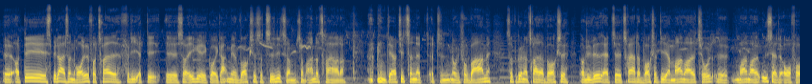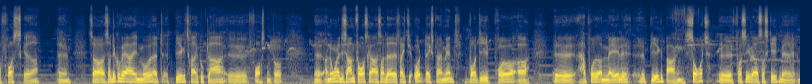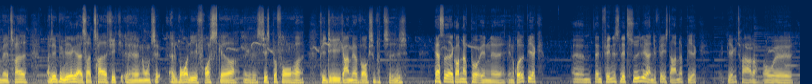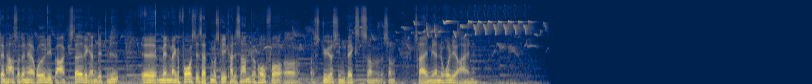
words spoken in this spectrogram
Øh, Og det spiller altså en rolle for træet, fordi at det øh, så ikke går i gang med at vokse så tidligt som, som andre træarter. Det er jo tit sådan, at, at når vi får varme, så begynder træet at vokse, og vi ved, at øh, træer, der vokser, de er meget, meget, tål, øh, meget, meget udsatte over for frostskader. Øh, så, så det kunne være en måde, at, at birketræet kunne klare øh, forskning på. Øh, og nogle af de samme forskere har så lavet et rigtig ondt eksperiment, hvor de prøver at øh, har prøvet at male øh, birkebarken sort, øh, for at se, hvad der så skete med, med træet. Og det bevirkede altså, at træet fik øh, nogle til- alvorlige frostskader øh, sidst på foråret, fordi det gik i gang med at vokse for tidligt. Her sidder jeg godt nok på en, øh, en rød birk. Øh, den findes lidt sydligere end de fleste andre birk, birketræer, og øh, den har så den her rødlige bark. Stadigvæk er den lidt hvid, øh, men man kan forestille sig, at den måske ikke har det samme behov for at, at styre sin vækst, som, som træer i mere nordlige egne.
